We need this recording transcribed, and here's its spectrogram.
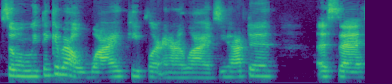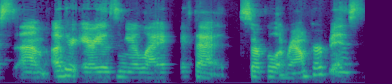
So when we think about why people are in our lives, you have to assess um, other areas in your life that circle around purpose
